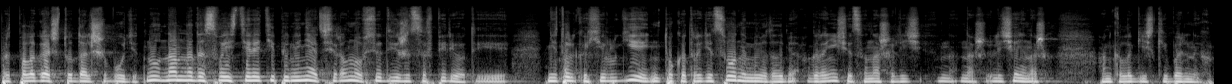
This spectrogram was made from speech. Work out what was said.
предполагать, что дальше будет? Ну, нам надо свои стереотипы менять, все равно все движется вперед. И не только хирургия, не только традиционными методами ограничивается наше, леч... наше лечение наших онкологических больных.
